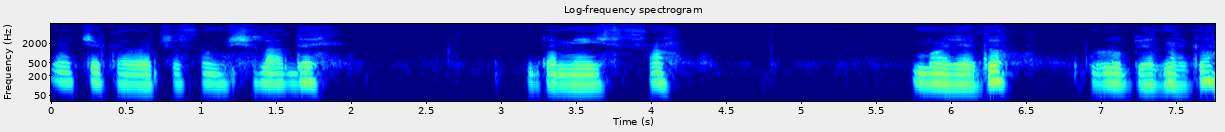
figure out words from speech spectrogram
No ciekawe, czy są ślady do miejsca mojego ulubionego.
